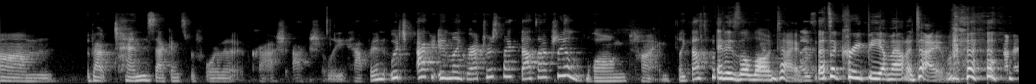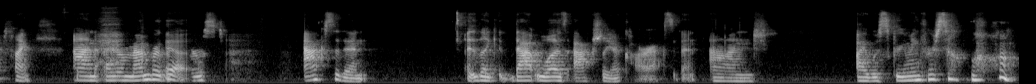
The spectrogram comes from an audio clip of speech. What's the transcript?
Um, about 10 seconds before the crash actually happened which in like retrospect that's actually a long time. Like that's it is a long time. That's a creepy amount of time. Amount of time. And i remember the yeah. first accident like that was actually a car accident and i was screaming for so long.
